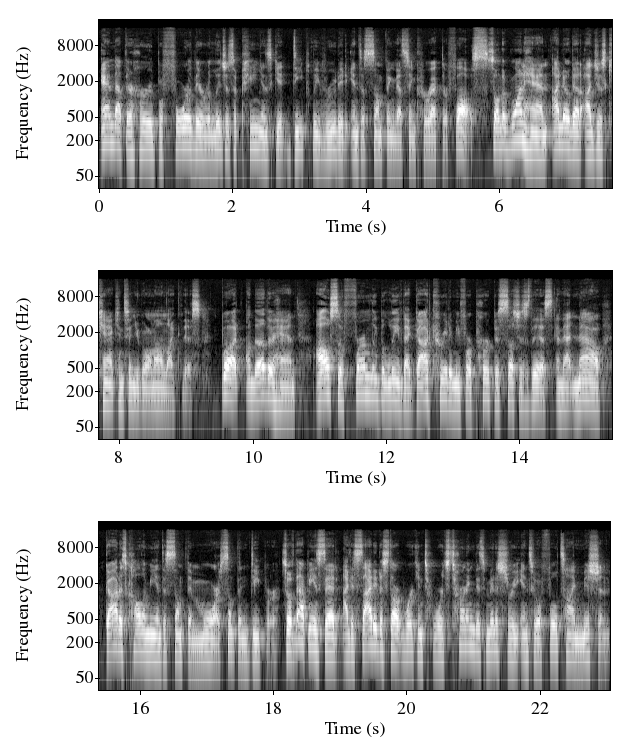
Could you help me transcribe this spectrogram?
and that they're heard before their religious opinions get deeply rooted into something that's incorrect or false. So, on the one hand, I know that I just can't continue continue going on like this. But on the other hand, I also firmly believe that God created me for a purpose such as this, and that now God is calling me into something more, something deeper. So, with that being said, I decided to start working towards turning this ministry into a full time mission.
